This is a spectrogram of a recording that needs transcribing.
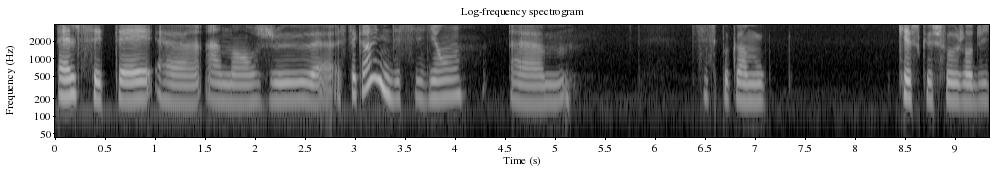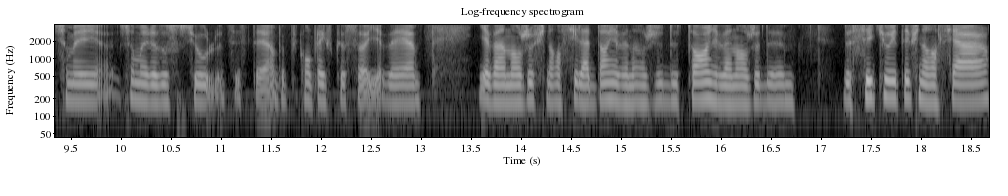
Elle, c'était euh, un enjeu, euh, c'était quand même une décision, euh, sais, c'est pas comme qu'est-ce que je fais aujourd'hui sur mes, réseaux sociaux, c'était un peu plus complexe que ça. Il y avait un enjeu financier là-dedans, il y avait un enjeu de temps, il y avait un enjeu de, de sécurité financière,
